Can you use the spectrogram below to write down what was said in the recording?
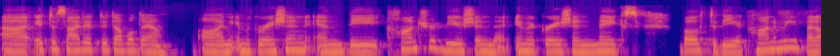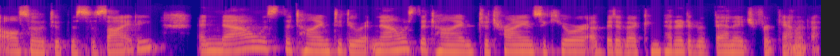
uh, it decided to double down on immigration and the contribution that immigration makes both to the economy but also to the society and now is the time to do it now is the time to try and secure a bit of a competitive advantage for canada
